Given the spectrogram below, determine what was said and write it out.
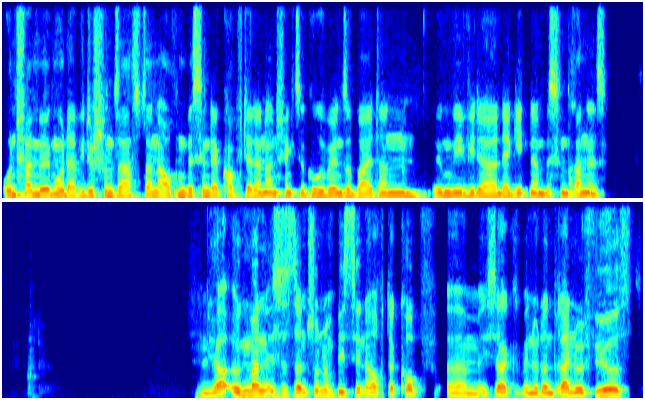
Unvermögen oder wie du schon sagst, dann auch ein bisschen der Kopf, der dann anfängt zu grübeln, sobald dann irgendwie wieder der Gegner ein bisschen dran ist. Ja, irgendwann ist es dann schon ein bisschen auch der Kopf. Ähm, ich sage, wenn du dann 3-0 führst,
